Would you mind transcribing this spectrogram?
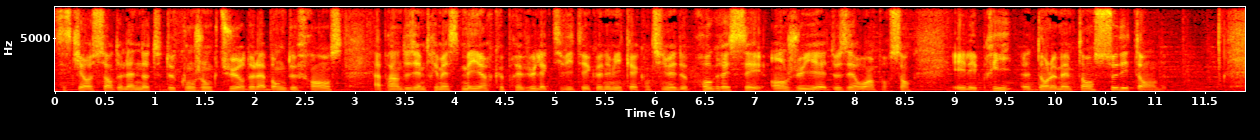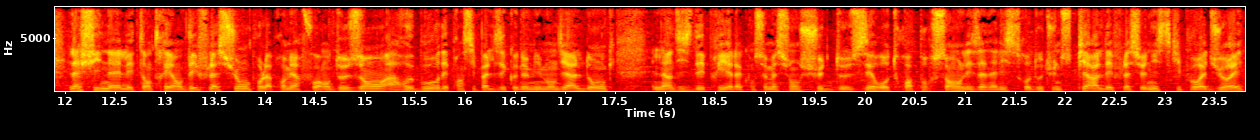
C'est ce qui ressort de la note de conjoncture de la Banque de France. Après un deuxième trimestre meilleur que prévu, l'activité économique a continué de progresser en juillet de 0,1% et les prix dans le même temps se détendent. La Chine, elle, est entrée en déflation pour la première fois en deux ans, à rebours des principales économies mondiales. Donc, l'indice des prix à la consommation chute de 0,3%. Les analystes redoutent une spirale déflationniste qui pourrait durer,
